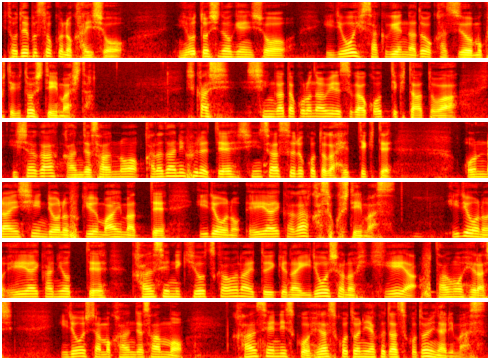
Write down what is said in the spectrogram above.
人手不足の解消見落としの減少医療費削減などを活用目的としていました。しかし新型コロナウイルスが起こってきた後は医者が患者さんの体に触れて診察することが減ってきてオンライン診療の普及も相まって医療の AI 化が加速しています。医療の AI 化によって感染に気を使わないといけない医療者の疲弊や負担を減らし医療者も患者さんも感染リスクを減らすことに役立つことになります、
